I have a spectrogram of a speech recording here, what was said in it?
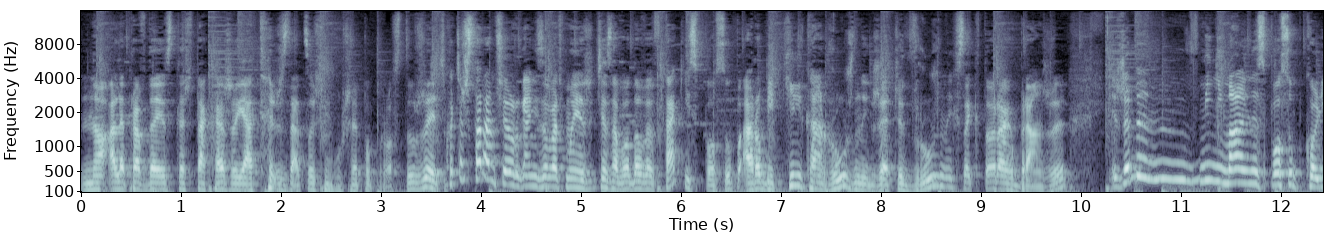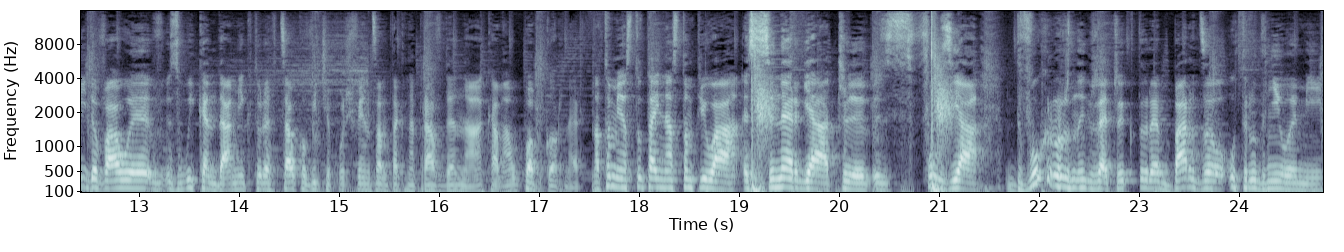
no ale prawda jest też taka, że ja też za coś muszę po prostu żyć. Chociaż staram się organizować moje życie zawodowe w taki sposób, a robię kilka różnych rzeczy w różnych sektorach branży, żeby w minimalny sposób kolidowały z weekendami, które całkowicie poświęcam tak naprawdę na kanał Popcorner. Natomiast tutaj nastąpiła synergia czy fuzja dwóch różnych rzeczy, które bardzo utrudniły mi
